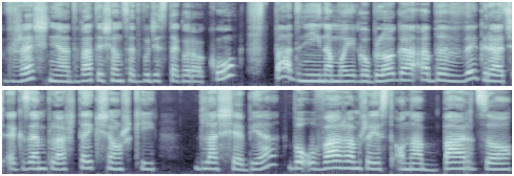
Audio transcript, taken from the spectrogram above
września 2020 roku, wpadnij na mojego bloga, aby wygrać egzemplarz tej książki dla siebie, bo uważam, że jest ona bardzo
